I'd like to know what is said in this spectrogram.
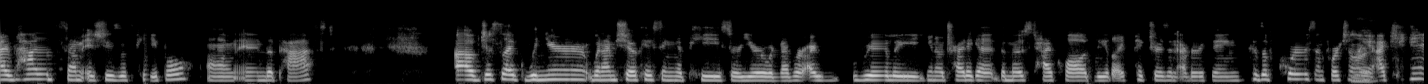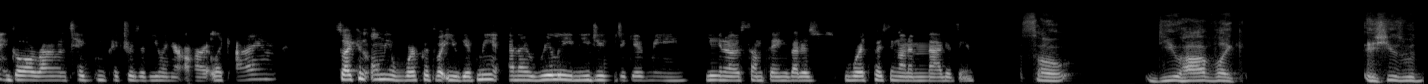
I've had some issues with people um, in the past of just like when you're when I'm showcasing a piece or you're whatever, I really you know try to get the most high quality like pictures and everything because of course unfortunately right. I can't go around taking pictures of you and your art like I'm so I can only work with what you give me and I really need you to give me you know something that is worth posting on a magazine. So do you have like issues with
